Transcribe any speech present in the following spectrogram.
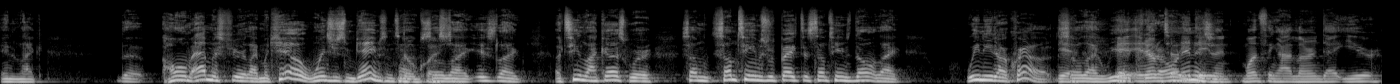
and like the home atmosphere, like McKale wins you some games sometimes. so question. like it's like a team like us where some some teams respect it, some teams don't. Like we need our crowd. So like we and, had and our own you, energy. David, one thing I learned that year,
